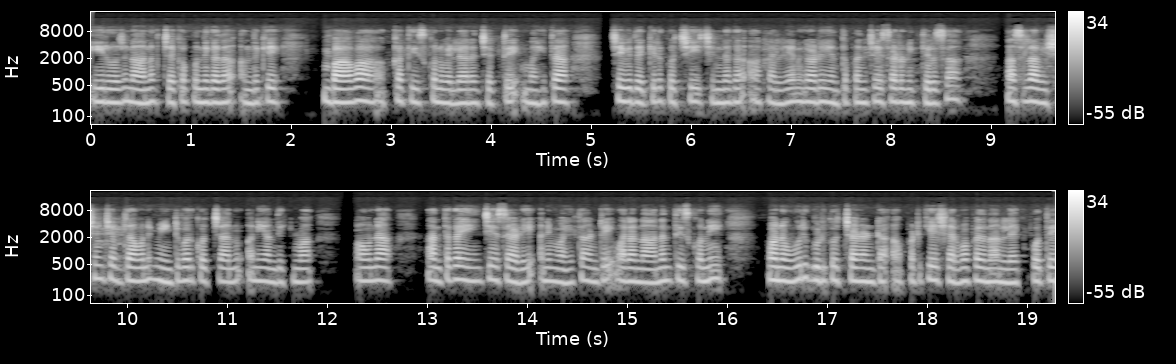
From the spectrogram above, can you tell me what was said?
ఈ రోజు నాన్నకు చెకప్ ఉంది కదా? అందుకే బావ అక్క తీసుకుని వెళ్ళారని చెప్తే మహిత చెవి దగ్గరకు వచ్చి చిన్నగా ఆ కళ్యాణ్ గాడు ఎంత పని చేశాడో నీకు తెలుసా? అసలు ఆ విషయం చెప్దామని మీ ఇంటి వరకు వచ్చాను అని అంది హిమ. అవునా? అంతగా ఏం చేశాడే? అని మహిత అంటే వాళ్ళ నాన్నని తీసుకొని మన ఊరి గుడికి వచ్చాడంట అప్పటికే శర్మ పెదనాన్న లేకపోతే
